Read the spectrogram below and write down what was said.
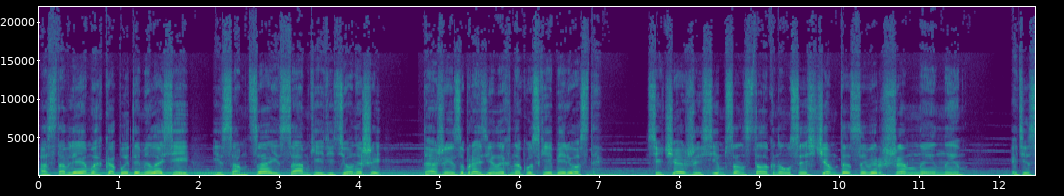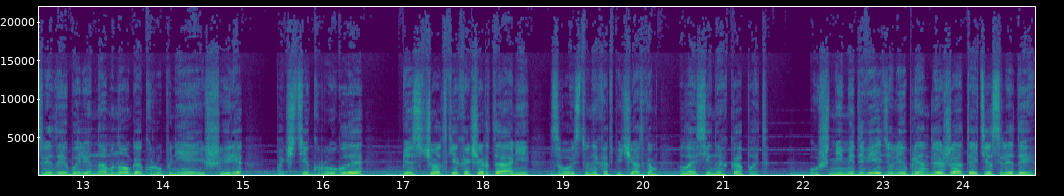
оставляемых копытами лосей, и самца, и самки, и детенышей, даже изобразил их на куске бересты. Сейчас же Симпсон столкнулся с чем-то совершенно иным. Эти следы были намного крупнее и шире, почти круглые, без четких очертаний, свойственных отпечаткам лосиных копыт. Уж не медведю ли принадлежат эти следы?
